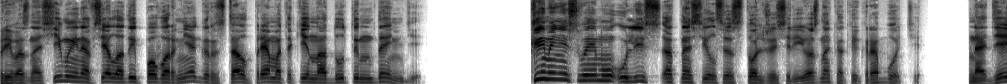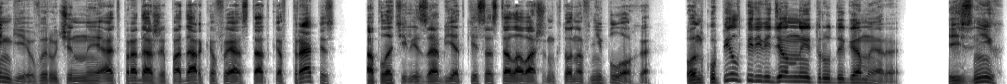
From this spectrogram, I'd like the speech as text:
Превозносимый на все лады повар-негр стал прямо-таки надутым денди. К имени своему Улис относился столь же серьезно, как и к работе. На деньги, вырученные от продажи подарков и остатков трапез, оплатили за объедки со стола Вашингтонов неплохо. Он купил переведенные труды Гомера. Из них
